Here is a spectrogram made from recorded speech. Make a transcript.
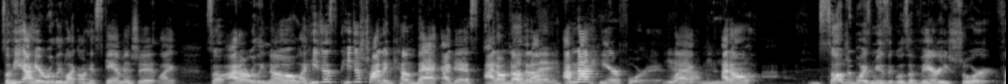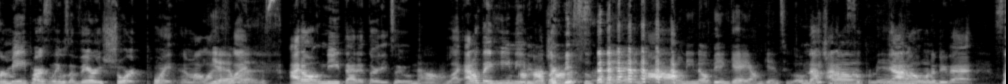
So he out here really like on his scam and shit like so I don't really know like he just he just trying to come back I guess I don't know that. I'm I'm not here for it Yeah, like. I don't Soulja Boy's music was a very short for me personally it was a very short point in my life Yeah, like was. I don't need that at 32 No. like I don't think he needed I'm not trying to 32. Superman. I don't need no being gay. I'm getting too old No, to be trying I to don't. Superman. yeah, I don't want to do that. So,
